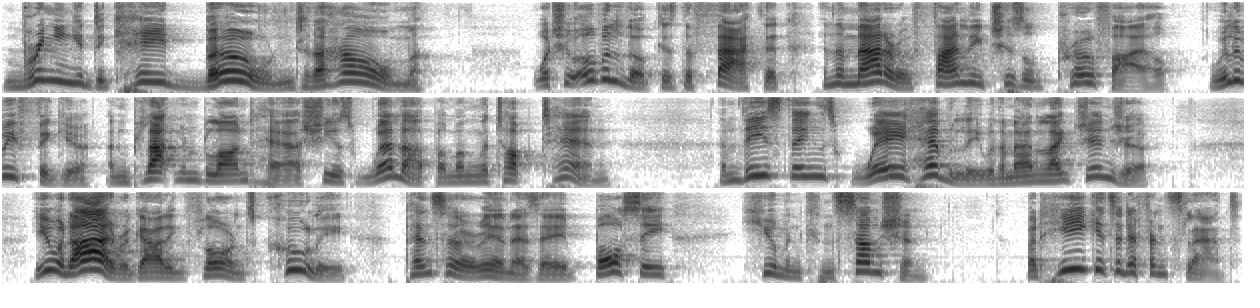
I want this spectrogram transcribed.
bringing a decayed bone to the home. What you overlook is the fact that, in the matter of finely chiseled profile, willowy figure, and platinum blonde hair, she is well up among the top ten. And these things weigh heavily with a man like Ginger. You and I, regarding Florence coolly, pencil her in as a bossy human consumption. But he gets a different slant.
